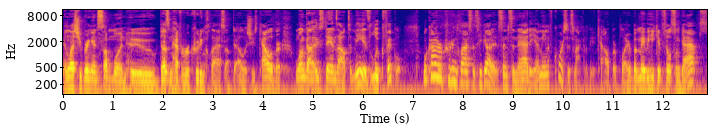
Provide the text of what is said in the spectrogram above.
Unless you bring in someone who doesn't have a recruiting class up to LSU's caliber. One guy who stands out to me is Luke Fickell. What kind of recruiting class has he got at Cincinnati? I mean, of course, it's not going to be a caliber player, but maybe he could fill some gaps.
